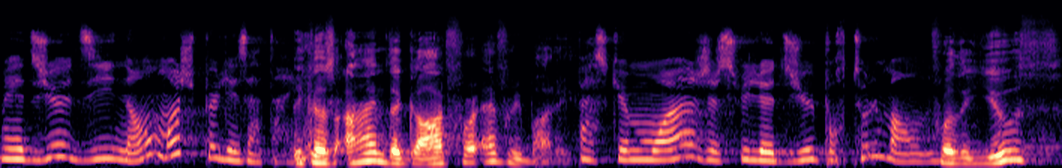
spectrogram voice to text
Mais Dieu dit, non, moi, je peux les atteindre. because I'm the God for everybody. Parce que moi, je suis le Dieu pour tout le monde. For the youth,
